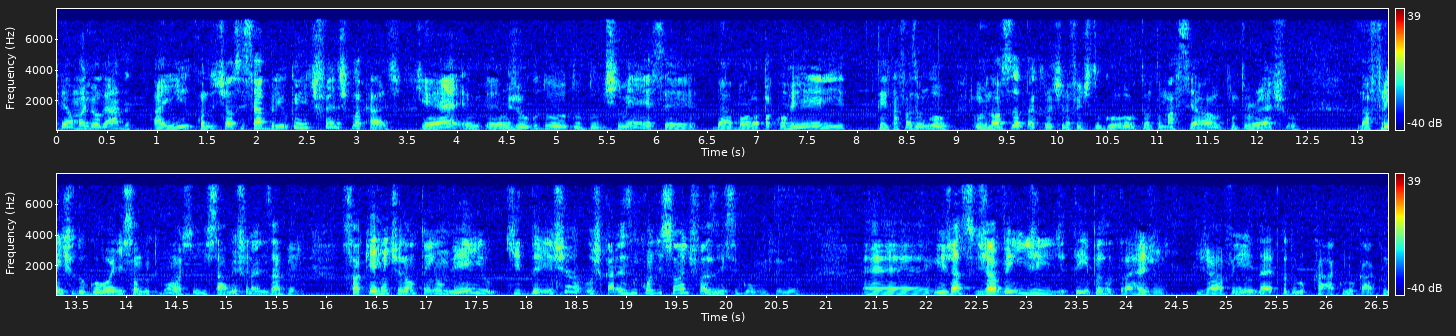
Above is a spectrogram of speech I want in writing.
criar uma jogada. Aí quando o Chelsea se abriu, que a gente fez os placares. Que é, é, é o jogo do, do, do, time é esse, é dar a bola para correr e tentar fazer um gol. Os nossos atacantes na frente do gol, tanto o Marcial quanto o Rashford, na frente do gol eles são muito bons, eles sabem finalizar bem. Só que a gente não tem um meio que deixa os caras em condições de fazer esse gol, entendeu? É, e já, já vem de, de tempos atrás, já, já vem da época do Lukaku. O Lukaku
